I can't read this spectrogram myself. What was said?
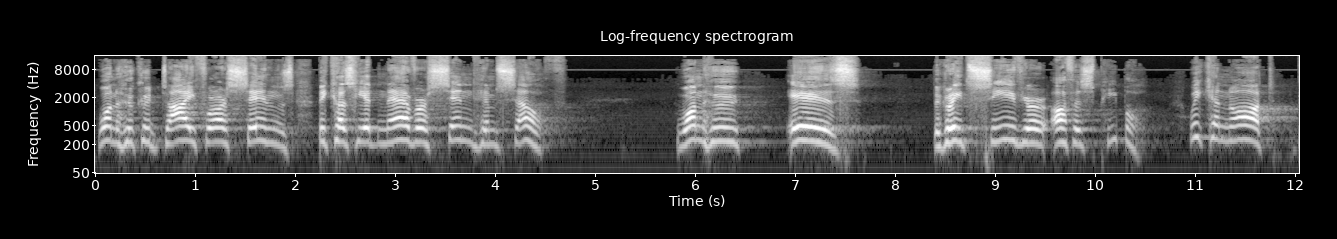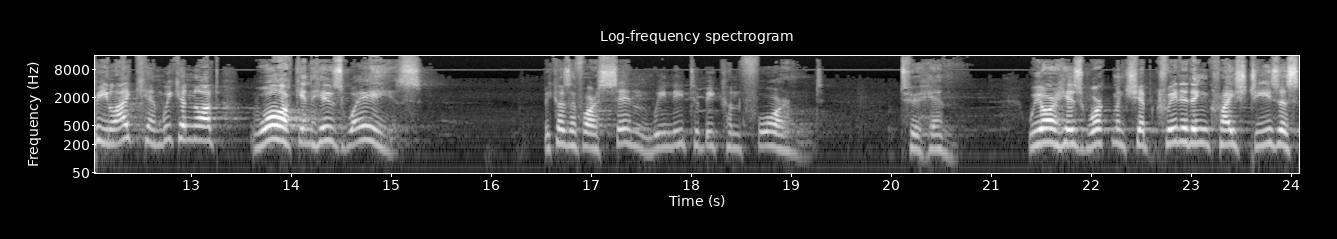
one who could die for our sins because he had never sinned himself, one who is the great Savior of his people. We cannot be like him. We cannot walk in his ways. Because of our sin, we need to be conformed to Him. We are His workmanship, created in Christ Jesus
